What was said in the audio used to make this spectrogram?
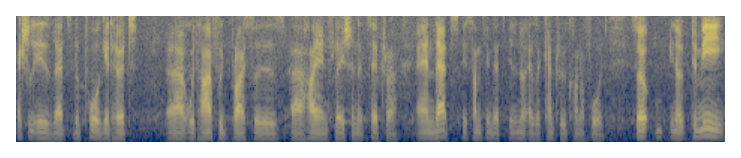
actually is that the poor get hurt. Uh, with high food prices, uh, high inflation, etc., and that is something that you know as a country we can't afford. So, you know, to me,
